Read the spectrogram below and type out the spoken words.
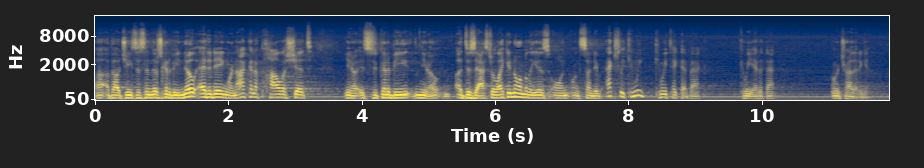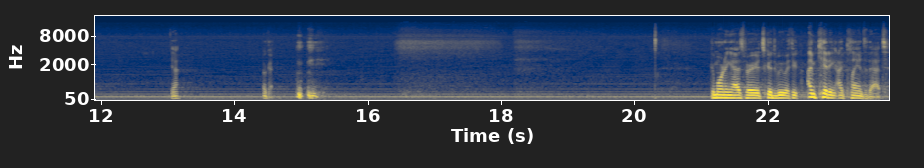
uh, about Jesus. And there's going to be no editing. We're not going to polish it. You know, it's going to be, you know, a disaster like it normally is on, on Sunday. Actually, can we, can we take that back? Can we edit that? Going to try that again. Yeah? Good morning, Asbury. It's good to be with you. I'm kidding. I planned that.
